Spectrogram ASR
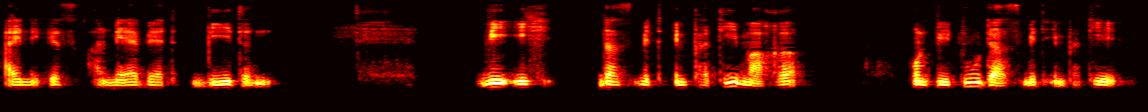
einiges an Mehrwert bieten. Wie ich das mit Empathie mache und wie du das mit Empathie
